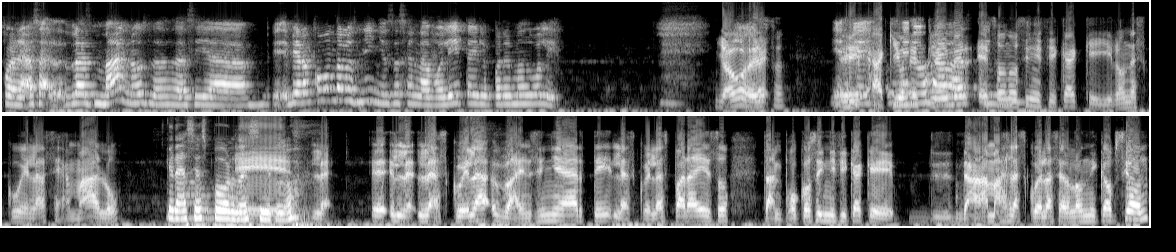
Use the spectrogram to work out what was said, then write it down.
poner, o sea, las manos las hacía, vieron cómo andan los niños, hacen la bolita y le ponen más bolita. Yo hago Eh, eso. Y- Eh, aquí un disclaimer, eso no significa que ir a una escuela sea malo. Gracias por Eh, decirlo. la, eh, la- la escuela va a enseñarte, la escuela es para eso. Tampoco significa que eh, nada más la escuela sea la única opción.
